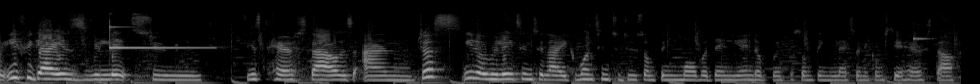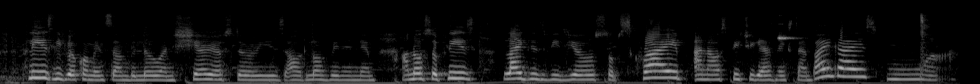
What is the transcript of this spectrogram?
If you guys relate to these hairstyles and just you know relating to like wanting to do something more but then you end up going for something less when it comes to your hairstyle. Please leave your comments down below and share your stories. I would love reading them. And also please like this video subscribe and i'll speak to you guys next time. Bye guys. Mwah.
